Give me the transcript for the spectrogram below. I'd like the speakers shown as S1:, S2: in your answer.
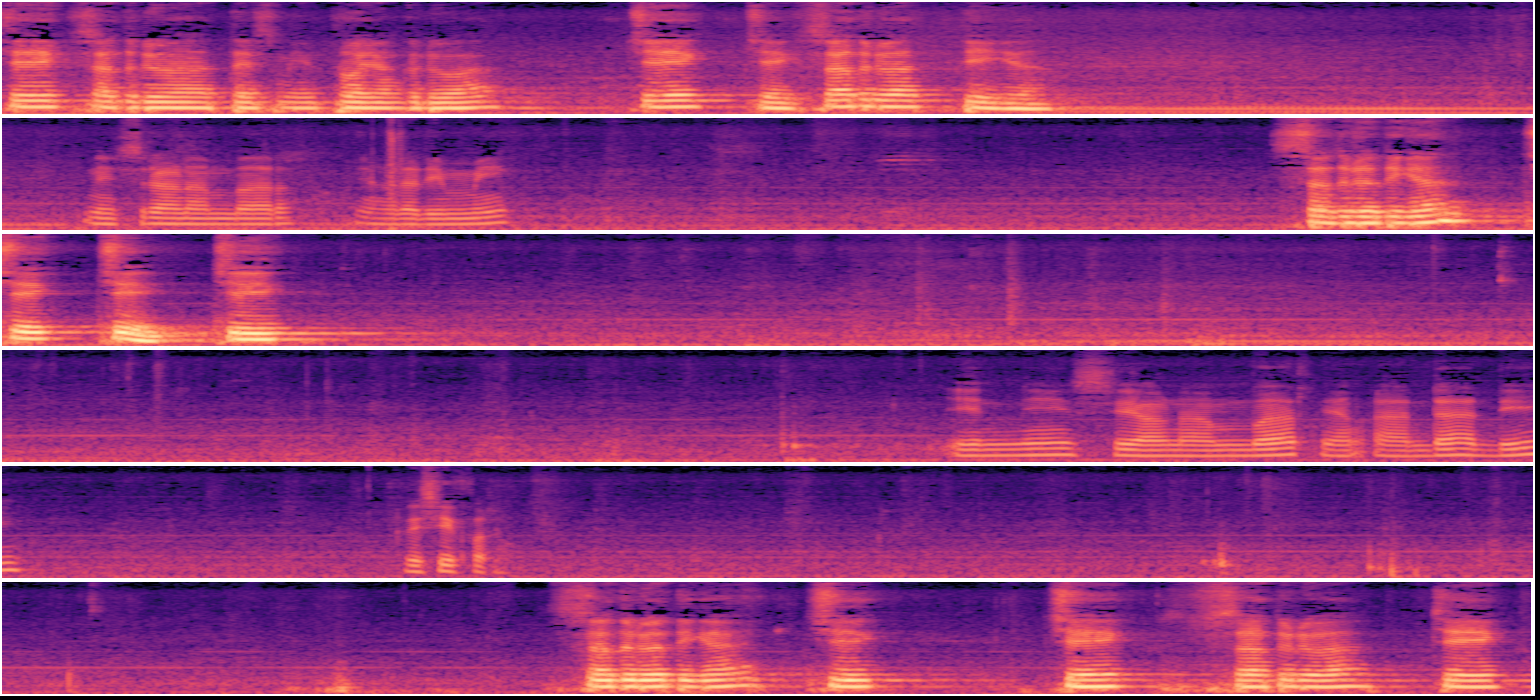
S1: Cek satu dua tes mi pro yang kedua. Cek cek satu dua tiga. Ini serial number yang ada di mic. Satu dua tiga. Cek cek cek. Ini serial number yang ada di receiver. Satu dua tiga cek cek. Satu dua cek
